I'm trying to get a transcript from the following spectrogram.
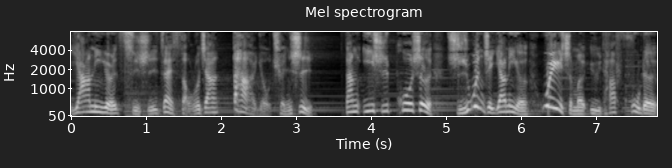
押尼珥此时在扫罗家大有权势。当伊施波设质问着押尼珥为什么与他父的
